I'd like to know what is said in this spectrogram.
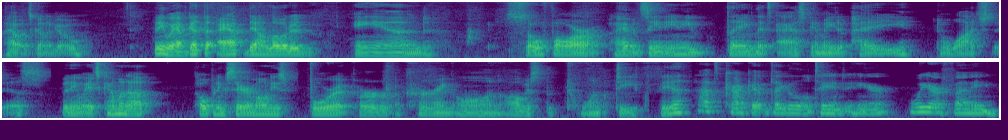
how it's going to go. But anyway, I've got the app downloaded, and so far, I haven't seen anything that's asking me to pay to watch this. But anyway, it's coming up. Opening ceremonies for it are occurring on August the 25th. I have to crack up and take a little tangent here. We are funny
